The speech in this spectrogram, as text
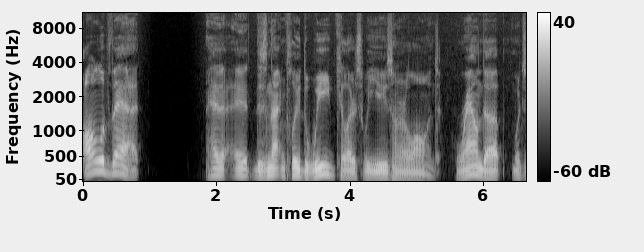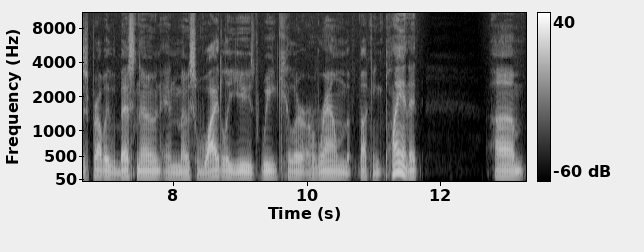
all of that has, it does not include the weed killers we use on our lawns. Roundup, which is probably the best known and most widely used weed killer around the fucking planet. Um,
